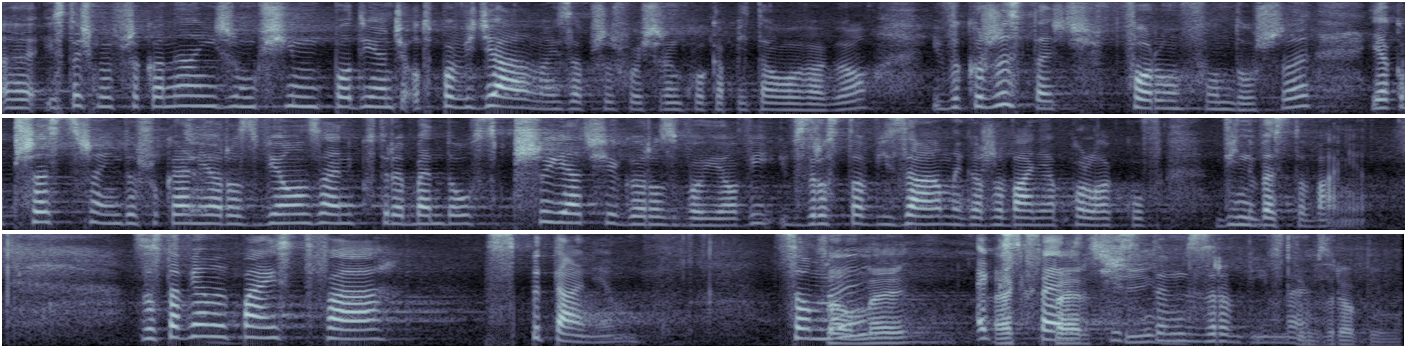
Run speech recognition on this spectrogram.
e, jesteśmy przekonani, że musimy podjąć odpowiedzialność za przyszłość rynku kapitałowego i wykorzystać forum funduszy jako przestrzeń do szukania rozwiązań, które będą sprzyjać jego rozwojowi i wzrostowi zaangażowania Polaków w inwestowanie. Zostawiamy Państwa z pytaniem, co my, Co my, eksperci, eksperci, z tym Z tym zrobimy.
